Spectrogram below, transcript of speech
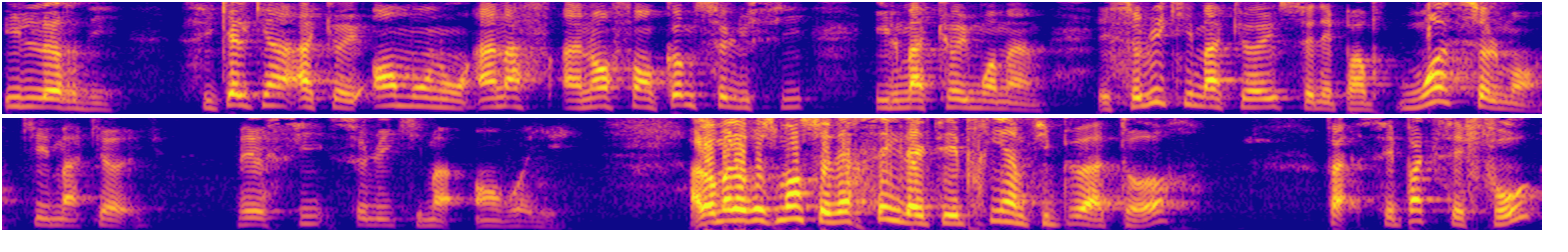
il leur dit, si quelqu'un accueille en mon nom un enfant comme celui-ci, il m'accueille moi-même. Et celui qui m'accueille, ce n'est pas moi seulement qui m'accueille, mais aussi celui qui m'a envoyé. Alors malheureusement, ce verset, il a été pris un petit peu à tort. Enfin, c'est pas que c'est faux,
